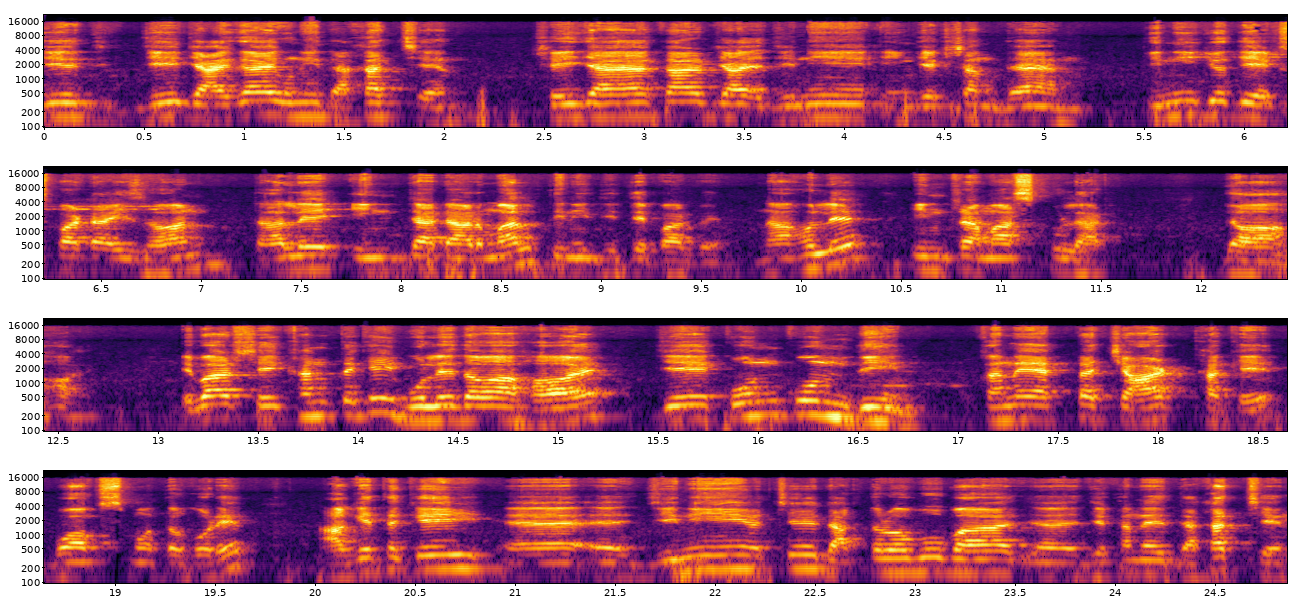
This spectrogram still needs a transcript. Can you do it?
যে যে জায়গায় উনি দেখাচ্ছেন, সেই জায়গাকার যিনি ইনজেকশন দেন, তিনি যদি এক্সপার্টাইজ হন, তাহলে ইন্টাডার্মাল তিনি দিতে পারবেন। না হলে ইন্ট্রামাসকুলার দেওয়া হয়। এবার সেখান থেকেই বলে দেওয়া হয় যে কোন কোন দিন ওখানে একটা চার্ট থাকে বক্স মতো করে। আগে থেকেই যিনি হচ্ছে ডাক্তারবাবু বা যেখানে দেখাচ্ছেন,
